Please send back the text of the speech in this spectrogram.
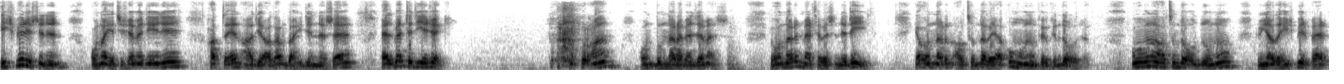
Hiçbirisinin ona yetişemediğini hatta en adi adam dahi dinlese elbette diyecek. Bu Kur'an bunlara benzemez. Ve onların mertebesinde değil. Ya onların altında veya umumunun fevkinde olacak. Umumunun altında olduğunu dünyada hiçbir fert,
